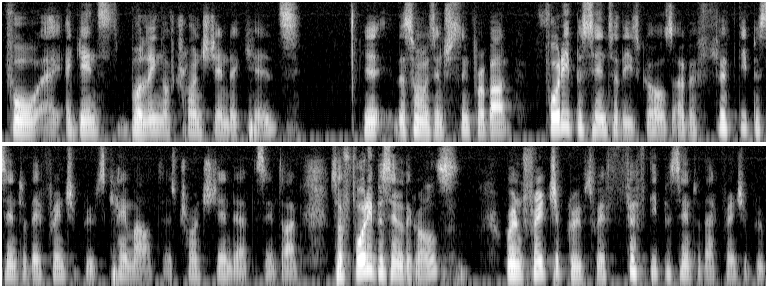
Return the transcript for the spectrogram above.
for against bullying of transgender kids. This one was interesting. For about 40% of these girls, over 50% of their friendship groups came out as transgender at the same time. So 40% of the girls were in friendship groups where 50% of that friendship group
